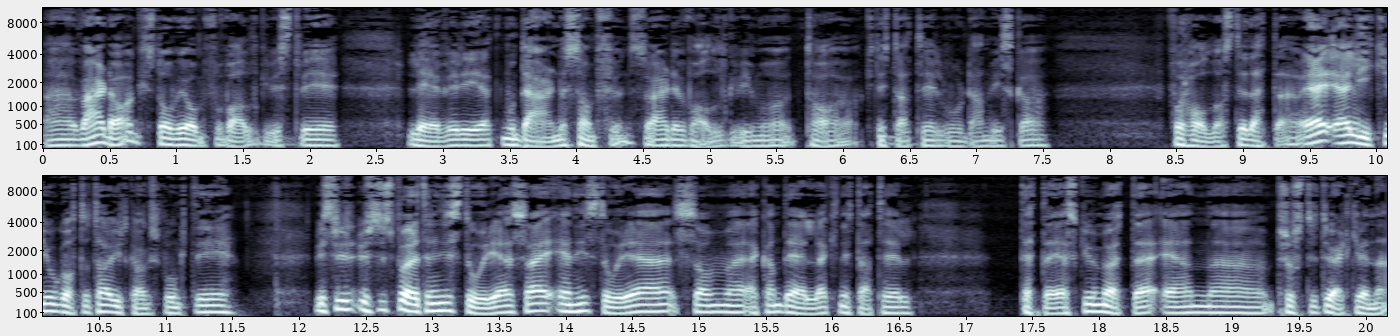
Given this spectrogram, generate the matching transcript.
hver dag står vi overfor valg hvis vi lever i et moderne samfunn, så er det valg vi må ta knytta til hvordan vi skal forholde oss til dette. Jeg, jeg, liker jo godt å ta utgangspunkt i hvis du, hvis du spør etter en historie, så er en historie som jeg kan dele knytta til dette. Jeg skulle møte en uh, prostituert kvinne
